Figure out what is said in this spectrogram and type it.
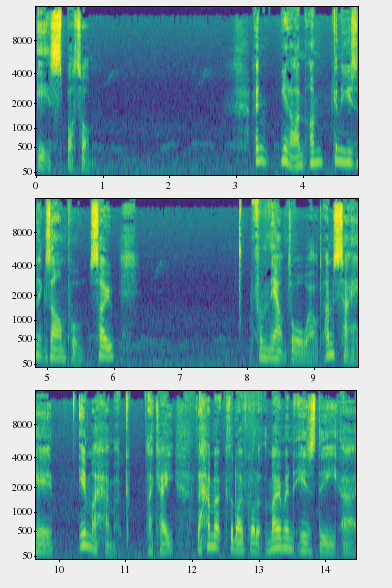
it is spot on. And you know, I'm I'm going to use an example. So, from the outdoor world, I'm sat here in my hammock. Okay, the hammock that I've got at the moment is the uh,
